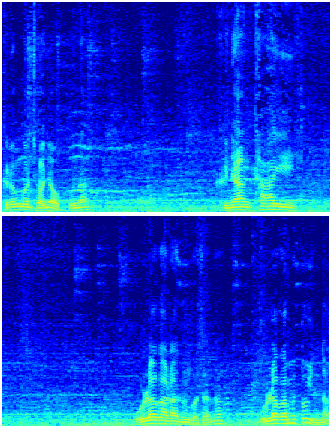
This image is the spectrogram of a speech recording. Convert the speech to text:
그런 건 전혀 없구나. 그냥 타이 올라가라는 거잖아. 올라가면 또 있나?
